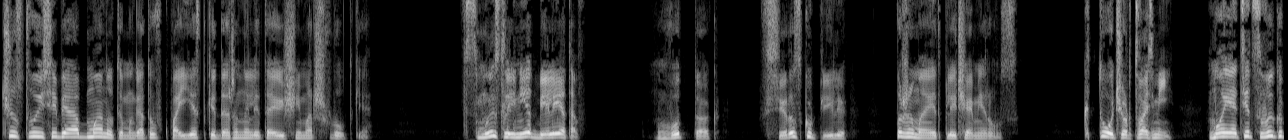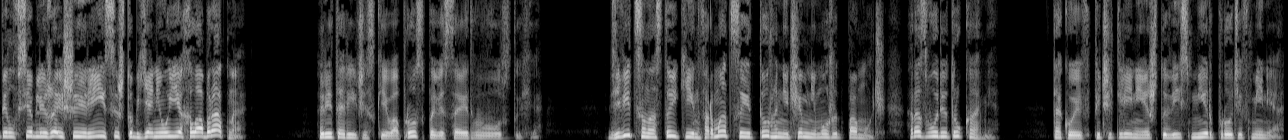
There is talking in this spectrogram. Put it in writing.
Чувствую себя обманутым и готов к поездке даже на летающей маршрутке. «В смысле нет билетов?» «Ну «Вот так. Все раскупили», — пожимает плечами Рус. «Кто, черт возьми? Мой отец выкупил все ближайшие рейсы, чтобы я не уехал обратно?» Риторический вопрос повисает в воздухе. Девица на стойке информации тоже ничем не может помочь, разводит руками. Такое впечатление, что весь мир против меня.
